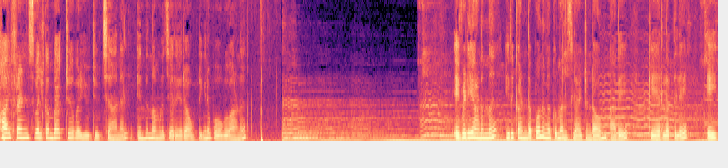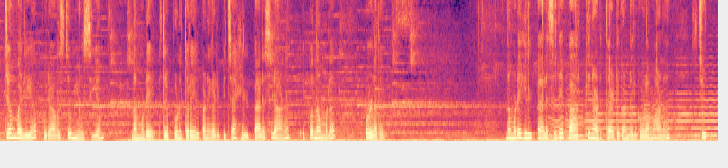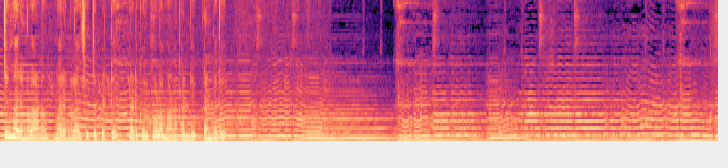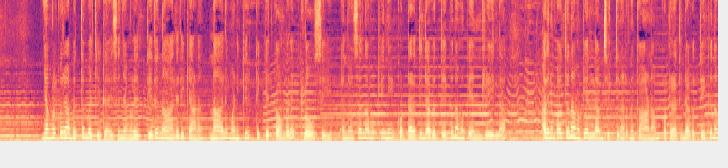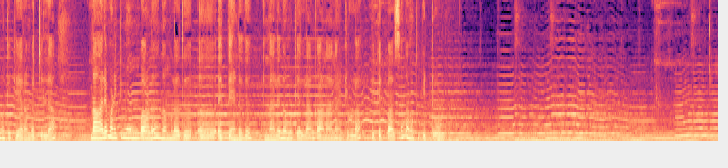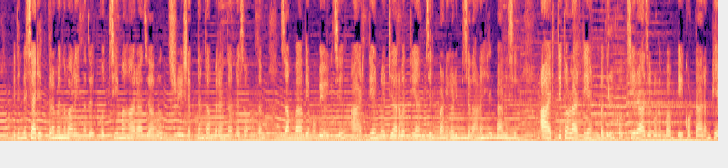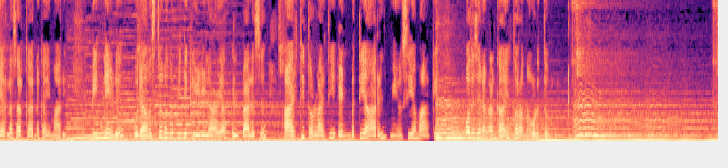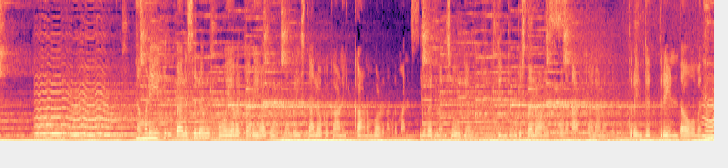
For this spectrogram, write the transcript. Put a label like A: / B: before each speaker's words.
A: Hi friends welcome back to our YouTube channel. ഇന്ന് നമ്മൾ ചെറിയൊരു ഔട്ടിങ്ങിന് പോകുവാണ്. എവിടെയാണെന്ന് ഇത് കണ്ടപ്പോൾ നിങ്ങൾക്ക് മനസ്സിലായിട്ടുണ്ടാവും. അതെ കേരളത്തിലെ ഏറ്റവും വലിയ പുരാവസ്തു മ്യൂസിയം നമ്മുടെ തൃപ്പൂണിത്തുറയിൽ പണി കഴിപ്പിച്ച ഹിൽ പാലസിലാണ് ഇപ്പോൾ നമ്മൾ ഉള്ളത്. നമ്മുടെ ഹിൽ പാലസിന്റെ പാർക്കിനടുത്തായിട്ട് കണ്ടൊരു കുളമാണ്. ചുറ്റും മരങ്ങളാണ് മരങ്ങളാൽ ചുറ്റപ്പെട്ട് നടുക്കൊരു കുളമാണ് കണ്ട് കണ്ടത്. ഞങ്ങൾക്കൊരു അബദ്ധം പറ്റി ഗൈസ് ഞങ്ങൾ എത്തിയത് നാലരയ്ക്കാണ്. നാല് മണിക്ക് ടിക്കറ്റ് കൗണ്ടർ ക്ലോസ് ചെയ്യും. എന്ന് വെച്ചാൽ നമുക്കിനി കൊട്ടാരത്തിന്റെ അകത്തേക്ക് നമുക്ക് എൻട്രി ഇല്ല. അതിന് പുറത്ത് നമുക്ക് എല്ലാം ചുറ്റി നടന്ന് കാണാം. കൊട്ടാരത്തിന്റെ അകത്തേക്ക് നമുക്ക് കയറാൻ പറ്റില്ല. നാല് മണിക്ക് മുമ്പാണ് നമ്മളത് എത്തേണ്ടത്. എന്നാലേ നമുക്ക് എല്ലാം കാണാനായിട്ടുള്ള ടിക്കറ്റ് പാസ് നമുക്ക് കിട്ടുകയുള്ളൂ. ഇതിന്റെ ചരിത്രം എന്ന് പറയുന്നത് കൊച്ചി മഹാരാജാവ് ശ്രീശക്തൻ തമ്പുരാൻ തന്റെ സ്വന്തം സമ്പാദ്യം ഉപയോഗിച്ച് ആയിരത്തി എണ്ണൂറ്റി അറുപത്തി അഞ്ചിൽ പണി കഴിപ്പിച്ചതാണ് ഹിൽ പാലസ്. ആയിരത്തി തൊള്ളായിരത്തി എൺപതിൽ കൊച്ചി രാജകുടുംബം ഈ കൊട്ടാരം കേരള സർക്കാരിന് കൈമാറി. പിന്നീട് പുരാവസ്തു വകുപ്പിന്റെ കീഴിലായ ഹിൽ പാലസ് ആയിരത്തി തൊള്ളായിരത്തി എൺപത്തി ആറിൽ മ്യൂസിയമാക്കി പൊതുജനങ്ങൾക്കായി തുറന്നുകൊടുത്തു. നമ്മൾ ഈ ഹിൽ പാലസിൽ പോയവർക്കറിയാതെ നമ്മൾ ഈ സ്ഥലമൊക്കെ കാണി കാണുമ്പോൾ നമ്മുടെ മനസ്സിൽ വരുന്ന ഒരു ചോദ്യമാണ് ഇതിന്റെ ഒരു സ്ഥലമാണ് ഇതുപോലെ നടക്കാനാണ്. ഇത്ര ഇത് എത്ര ഉണ്ടാവുമെന്ന്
